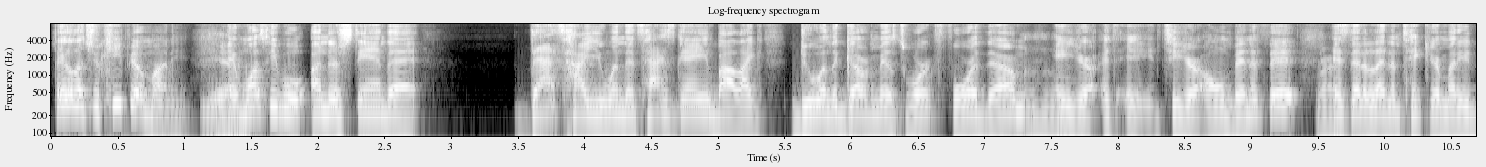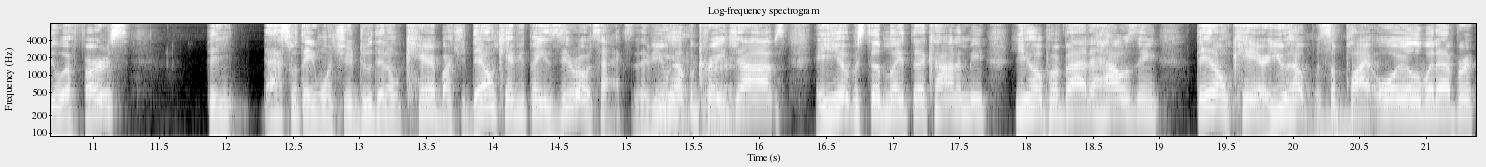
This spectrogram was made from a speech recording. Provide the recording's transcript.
they'll let you keep your money. And once people understand that that's how you win the tax game by like doing the government's work for them mm-hmm. and your it- it- to your own benefit Right. instead of letting them take your money to do it first. Then that's what they want you to do. They don't care about you. They don't care if you pay zero taxes. If you help create right. jobs and you help stimulate the economy, you help provide the housing. They don't care. You help mm-hmm. supply oil or whatever.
